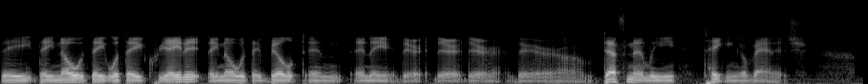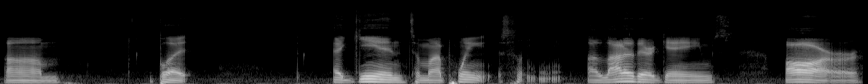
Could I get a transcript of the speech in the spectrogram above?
they they know what they what they created, they know what they built, and and they they're they're they're they're um, definitely taking advantage. Um, but again, to my point, a lot of their games are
